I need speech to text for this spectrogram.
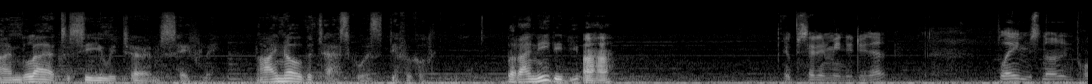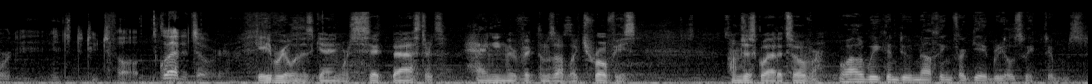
I'm glad to see you return safely. I know the task was difficult, but I needed you. Uh huh. Oops, I didn't mean to do that. Blame's not important. Institute's fault. Glad it's over. Gabriel and his gang were sick bastards, hanging their victims up like trophies. I'm just glad it's over. While we can do nothing for Gabriel's victims,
